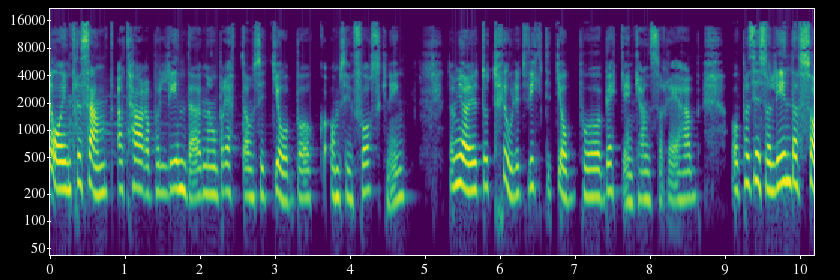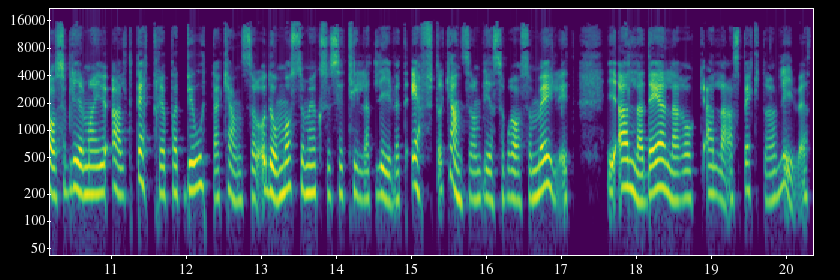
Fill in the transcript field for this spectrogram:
Så intressant att höra på Linda när hon berättar om sitt jobb och om sin forskning. De gör ju ett otroligt viktigt jobb på bäckencancerrehab. Och precis som Linda sa så blir man ju allt bättre på att bota cancer och då måste man också se till att livet efter cancern blir så bra som möjligt i alla delar och alla aspekter av livet.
